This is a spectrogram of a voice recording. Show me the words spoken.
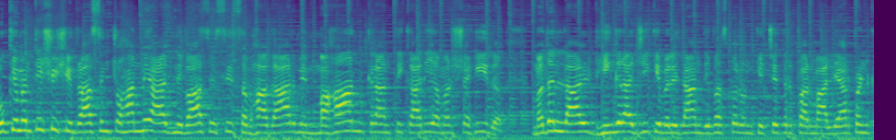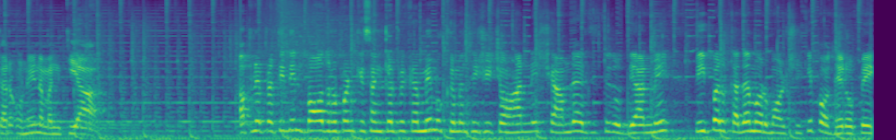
मुख्यमंत्री श्री शिवराज सिंह चौहान ने आज निवास स्थित सभागार में महान क्रांतिकारी अमर शहीद मदन लाल ढींगरा जी के बलिदान दिवस पर उनके चित्र पर माल्यार्पण कर उन्हें नमन किया। अपने प्रतिदिन पौधरोपण के संकल्प क्रम में मुख्यमंत्री श्री चौहान ने श्यामला स्थित उद्यान में पीपल कदम और मौलशी के पौधे रोपे।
